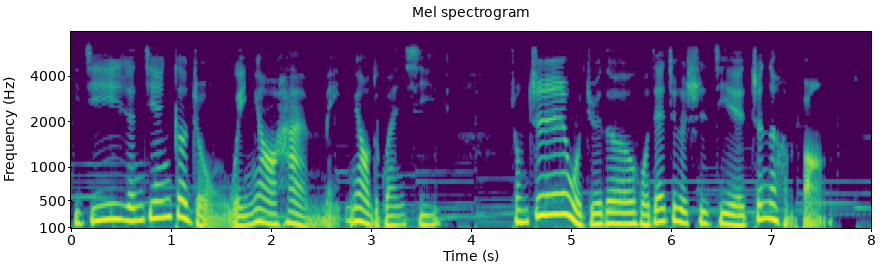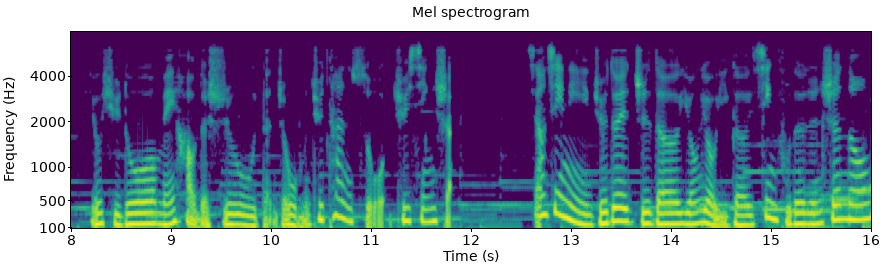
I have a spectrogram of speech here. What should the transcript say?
以及人间各种微妙和美妙的关系。总之，我觉得活在这个世界真的很棒，有许多美好的事物等着我们去探索、去欣赏。相信你绝对值得拥有一个幸福的人生哦！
